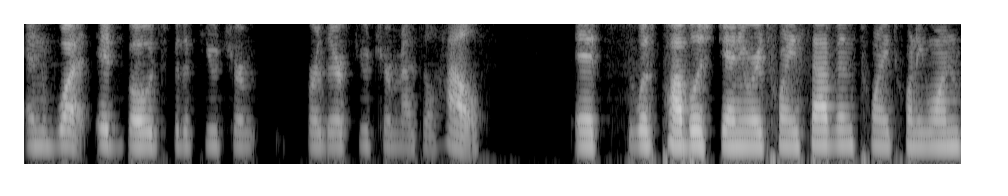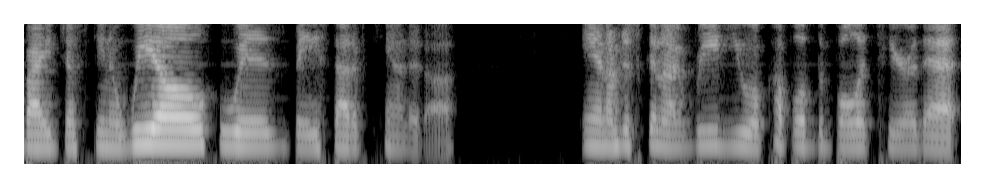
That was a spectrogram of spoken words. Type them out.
and what it bodes for the future for their future mental health. It was published January twenty seventh, twenty twenty one, by Justina Wheel, who is based out of Canada. And I'm just gonna read you a couple of the bullets here that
